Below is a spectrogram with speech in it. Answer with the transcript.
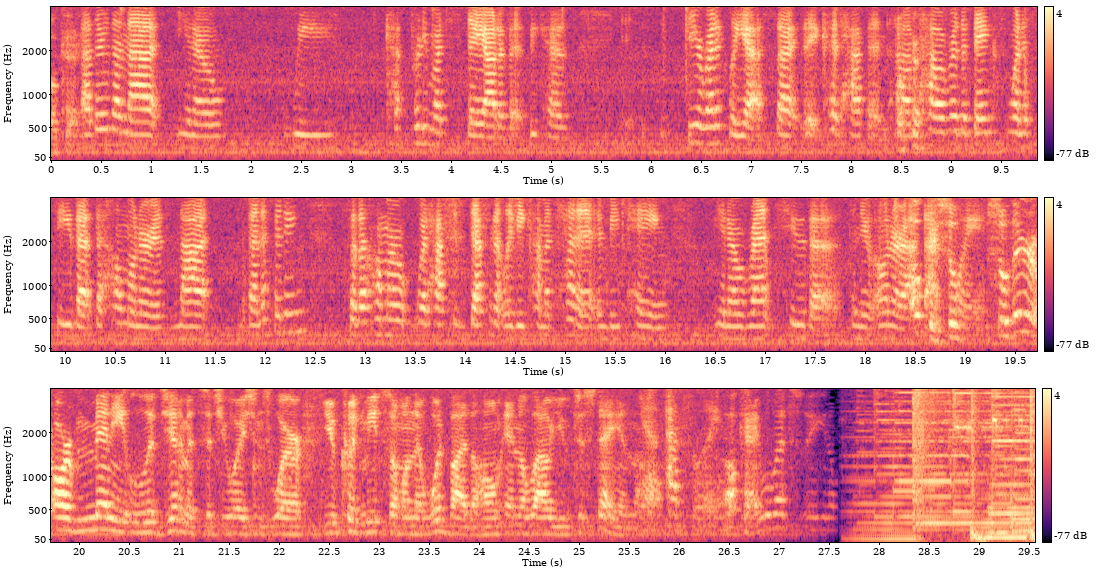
Okay, Other than that, you know, pretty much stay out of it because Theoretically, yes, that it could happen. Um, however, the banks want to see that the homeowner is not benefiting, so the homeowner would have to definitely become a tenant and be paying, you know, rent to the, the new owner at Okay, that so, point. so there are many legitimate situations where you could meet someone that would buy the home and allow you to stay in the Yes. home. Absolutely. Okay, well, that's, you know.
